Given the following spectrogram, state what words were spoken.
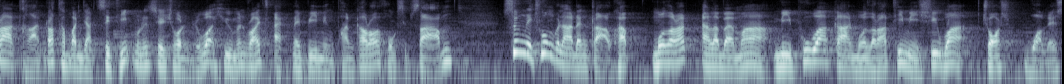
รากฐานรัฐบัญญัติสิทธิมนุษยชน หรือว่า Human Rights Act ในปี 1963 ซึ่งในช่วงเวลาดังกล่าวครับมลรัฐอลาบามามีผู้ว่าการมลรัฐที่มีชื่อว่าจอร์จวอลเลซ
